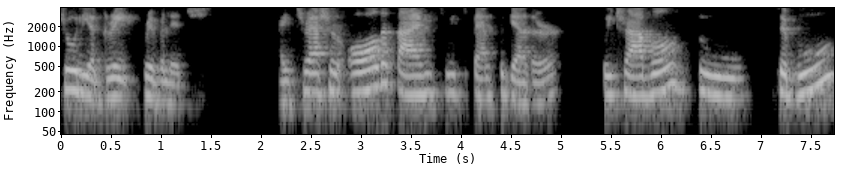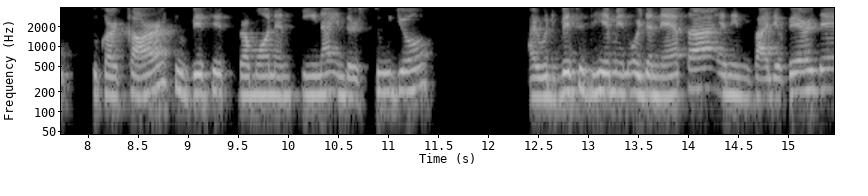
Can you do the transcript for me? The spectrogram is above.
truly a great privilege. I treasure all the times we spent together. We traveled to Cebu, to Carcar to visit Ramon and Tina in their studio. I would visit him in Urdaneta and in Valle Verde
